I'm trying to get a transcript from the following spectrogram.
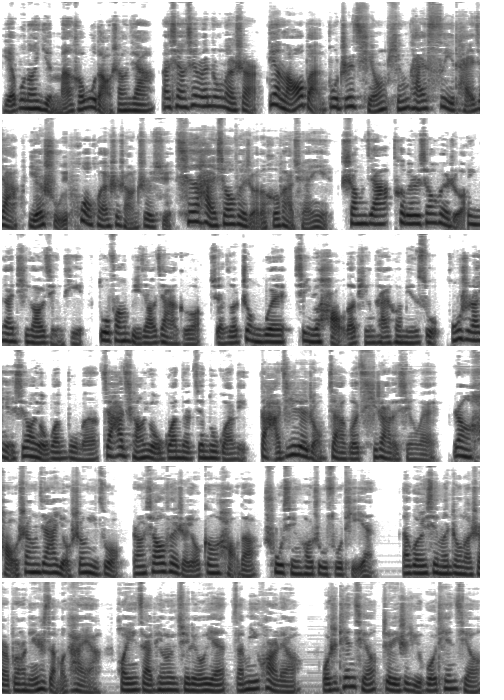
也不能隐瞒和误导商家。那像新闻中的事儿，店老板不知情，平台肆意抬价，也属于破坏市场秩序，侵害消费者的合法权益。商家，特别是消费者，应该提高警惕，多方比较价格，选择正规、信誉好的平台和民宿。同时呢，也希望有关部门加强有关的监督管理，打击这种价格欺诈的行为，让好商家有生意做，让消费者有更好的出行和住宿体验。那关于新闻中的事儿，不知道您是怎么看呀？欢迎在评论区留言，咱们一块儿聊。我是天晴，这里是雨过天晴，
